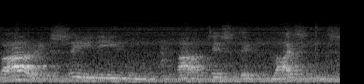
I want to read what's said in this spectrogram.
far exceeding artistic license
